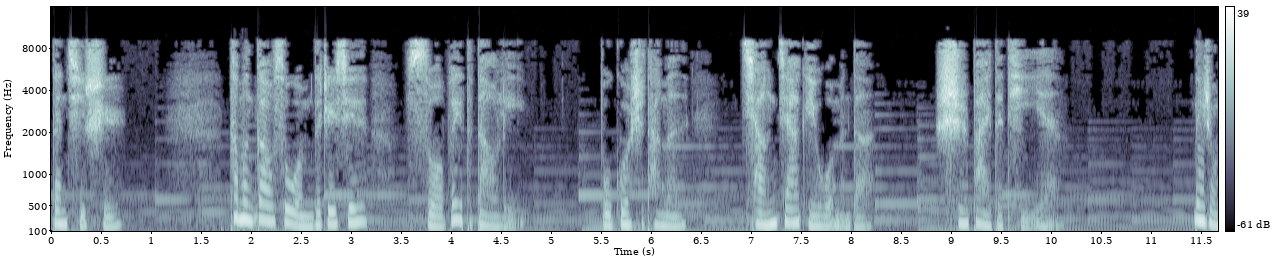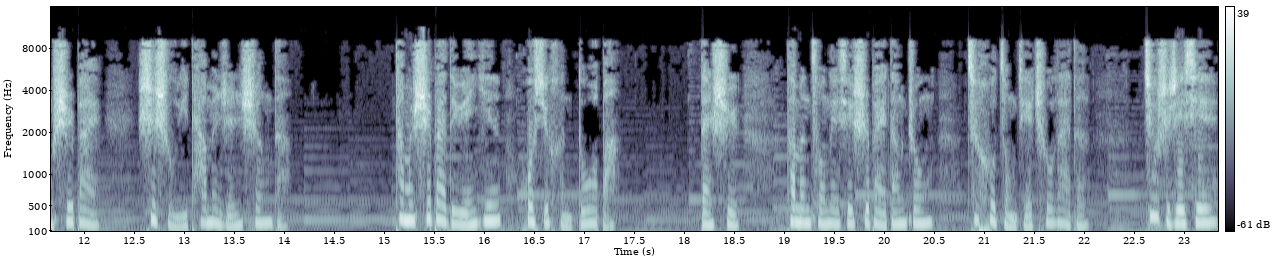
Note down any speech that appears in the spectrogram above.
但其实，他们告诉我们的这些所谓的道理，不过是他们强加给我们的失败的体验。那种失败是属于他们人生的，他们失败的原因或许很多吧，但是。他们从那些失败当中，最后总结出来的，就是这些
